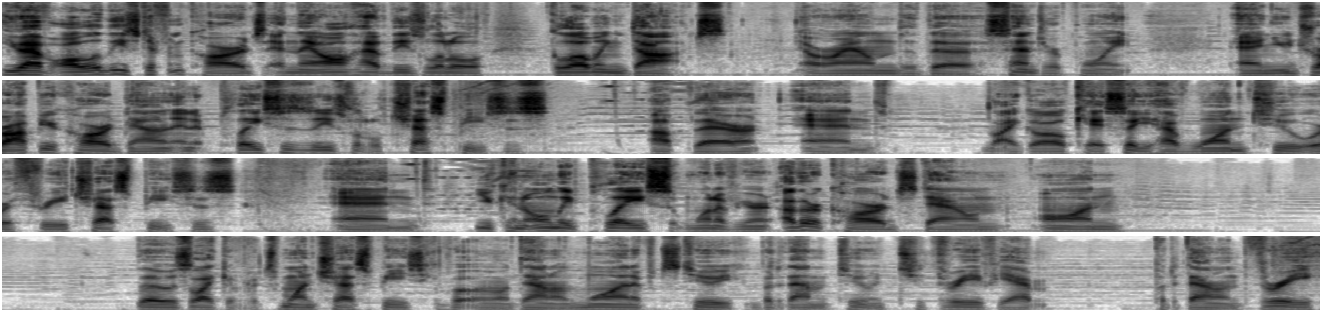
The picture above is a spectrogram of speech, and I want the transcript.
You have all of these different cards, and they all have these little glowing dots around the center point, and you drop your card down, and it places these little chess pieces up there, and like okay so you have one two or three chess pieces and you can only place one of your other cards down on those like if it's one chess piece you can put one down on one if it's two you can put it down on two and two three if you haven't put it down on three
